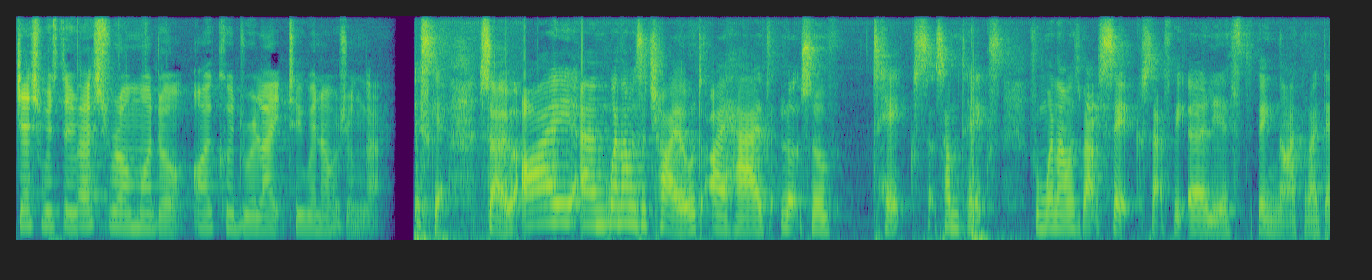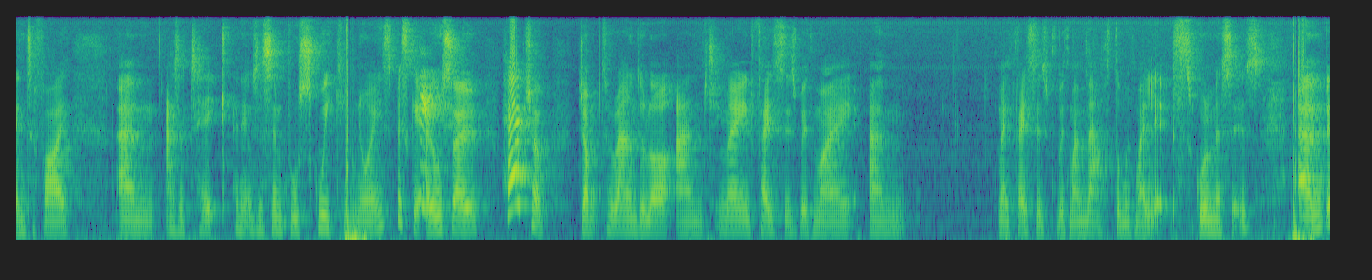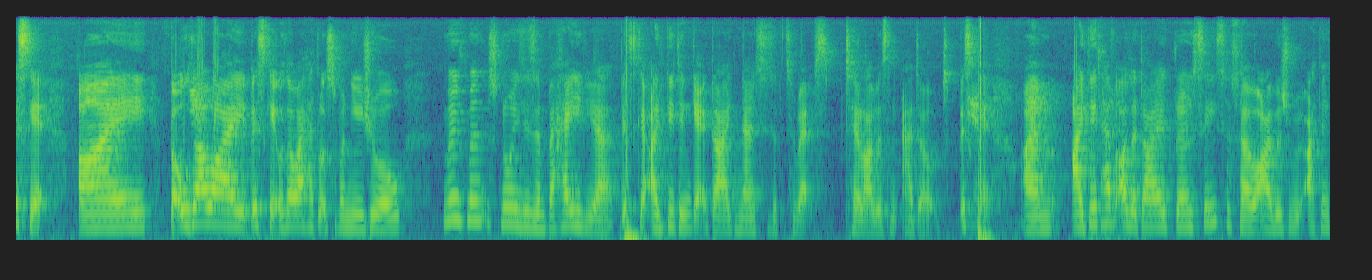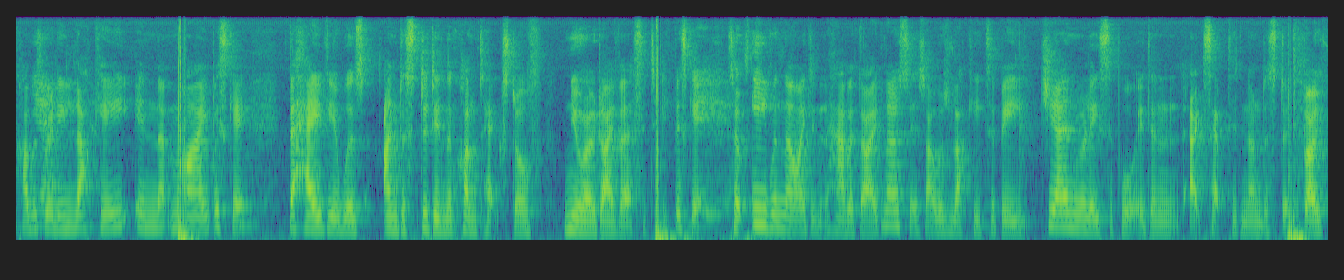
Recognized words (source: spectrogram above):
Jess was the first role model I could relate to when I was younger. Biscuit. So I, um, when I was a child, I had lots of tics, some tics, from when I was about six. That's the earliest thing that I can identify um, as a tic, and it was a simple squeaking noise. Biscuit. I also hedgehog jumped around a lot and made faces with my um, made faces with my mouth and with my lips, grimaces. Um, biscuit. I but although I biscuit, although I had lots of unusual movements, noises, and behaviour, biscuit. I didn't get a diagnosis of Tourette's till I was an adult. Biscuit. Um, I did have other diagnoses, so I was. I think I was Yeah. really lucky in that my biscuit behaviour was understood in the context of neurodiversity. Biscuit. So even though I didn't have a diagnosis, I was lucky to be generally supported and accepted and understood both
